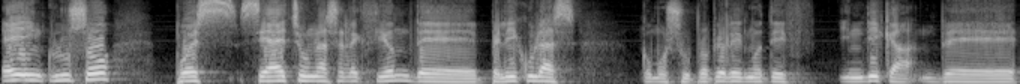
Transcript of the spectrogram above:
e incluso pues se ha hecho una selección de películas como su propio leitmotiv indica, de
